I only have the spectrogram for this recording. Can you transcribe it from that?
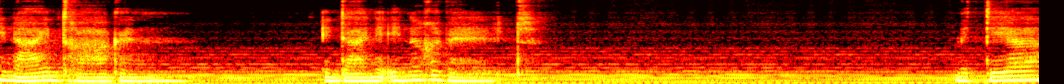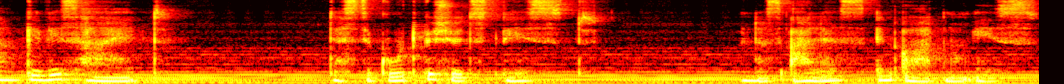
hineintragen in deine innere Welt mit der Gewissheit, dass du gut beschützt bist und dass alles in Ordnung ist.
